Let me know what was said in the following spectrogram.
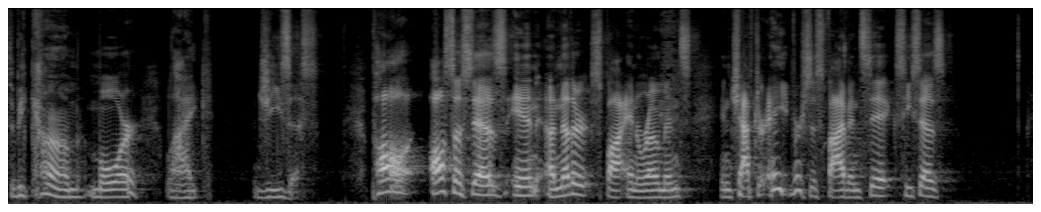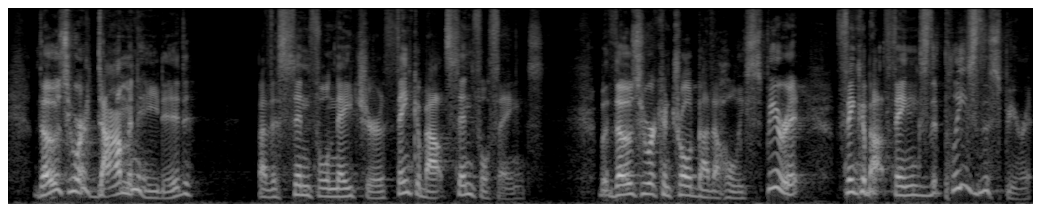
to become more like Jesus. Paul also says in another spot in Romans, in chapter 8, verses 5 and 6, he says, Those who are dominated by the sinful nature think about sinful things, but those who are controlled by the Holy Spirit think about things that please the Spirit.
